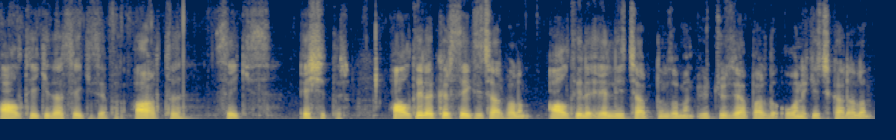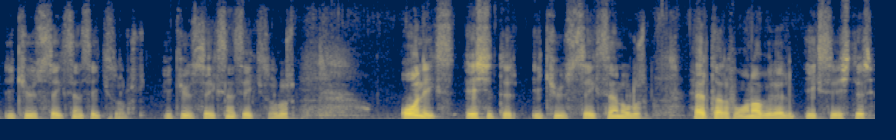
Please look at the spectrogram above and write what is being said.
6 2 de 8 yapar. Artı 8 eşittir. 6 ile 48'i çarpalım. 6 ile 50'yi çarptığım zaman 300 yapardı. 12 çıkaralım. 288 olur. 288 olur. 10x eşittir 280 olur. Her tarafı 10'a bölelim. x eşittir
